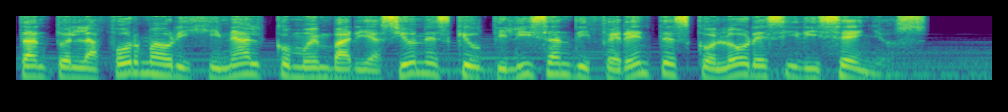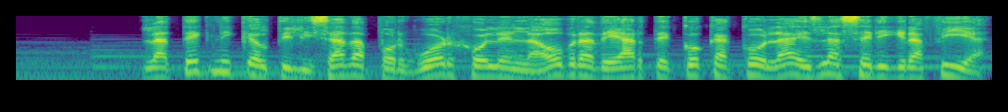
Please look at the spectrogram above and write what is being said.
tanto en la forma original como en variaciones que utilizan diferentes colores y diseños. La técnica utilizada por Warhol en la obra de arte Coca-Cola es la serigrafía,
